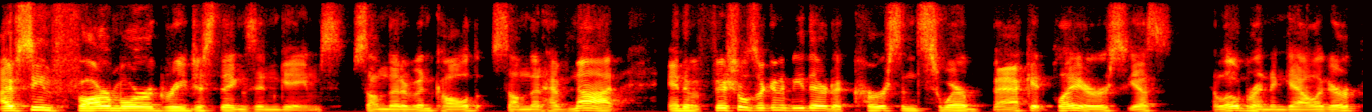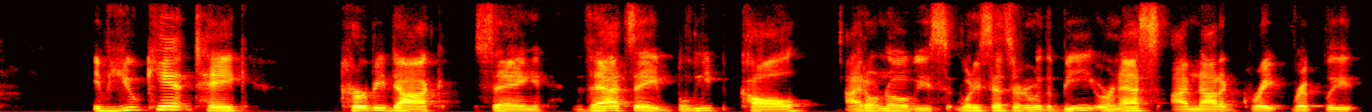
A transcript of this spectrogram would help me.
I've seen far more egregious things in games, some that have been called, some that have not. And if officials are going to be there to curse and swear back at players, yes, hello, Brendan Gallagher. If you can't take Kirby Dach saying that's a bleep call, I don't know what he said started with a B or an S. I'm not a great Ripley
